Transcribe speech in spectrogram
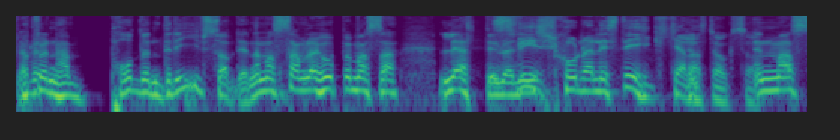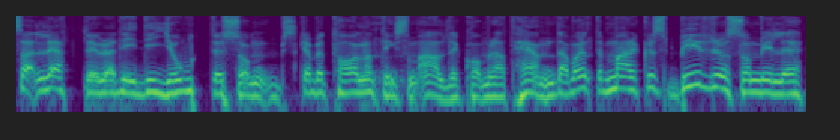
Jag tror den här podden drivs av det. När man samlar ihop en massa lättlurade, Swish-journalistik kallas det också. en massa lättlurade idioter som ska betala någonting som aldrig kommer att hända. Var det inte Marcus Birro som ville,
